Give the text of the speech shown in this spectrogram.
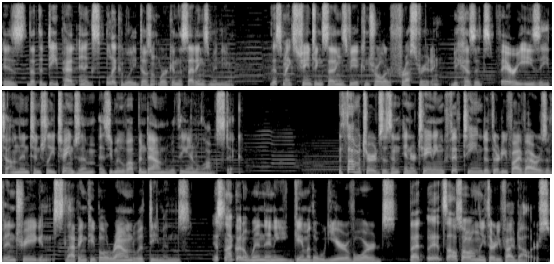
is that the D-pad inexplicably doesn't work in the settings menu. This makes changing settings via controller frustrating, because it's very easy to unintentionally change them as you move up and down with the analog stick. The Thaumaturge is an entertaining 15 to 35 hours of intrigue and slapping people around with demons. It's not going to win any Game of the Year awards, but it's also only $35.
